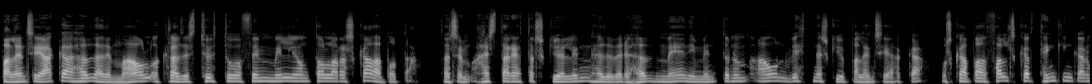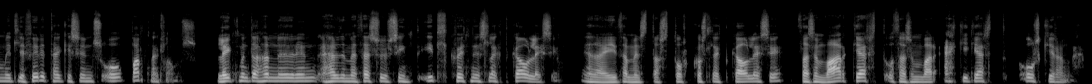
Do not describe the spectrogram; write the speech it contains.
Balenciaga höfðaði mál og krafðist 25 miljón dólara skadabóta þar sem hæstaréttar skjölinn hefðu verið höfð með í myndunum án vittnesku Balenciaga og skapað falskar tengingar millir fyrirtækisins og barnakláms. Leikmyndahönnuðurinn hefði með þessu sínt illkvittnislegt gáleysi eða í það minnsta stórkoslegt gáleysi, það sem var gert og það sem var ekki gert óskýranlegt.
